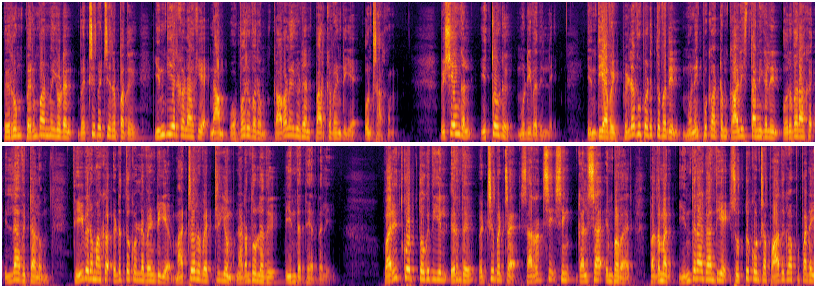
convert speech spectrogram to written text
பெரும் பெரும்பான்மையுடன் வெற்றி பெற்றிருப்பது இந்தியர்களாகிய நாம் ஒவ்வொருவரும் கவலையுடன் பார்க்க வேண்டிய ஒன்றாகும். விஷயங்கள் இத்தோடு முடிவதில்லை. இந்தியாவை பிளவுபடுத்துவதில் முனைப்பு காட்டும் காலிஸ்தானிகளில் ஒருவராக இல்லாவிட்டாலும் தீவிரமாக எடுத்துக்கொள்ள வேண்டிய மற்றொரு வெற்றியும் நடந்துள்ளது இந்த தேர்தலில். பரித்கோட் தொகுதியில் இருந்து வெற்றி பெற்ற சரத்சி சிங் கல்சா என்பவர் பிரதமர் இந்திரா காந்தியை சுட்டுக் கொன்ற பாதுகாப்பு படை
